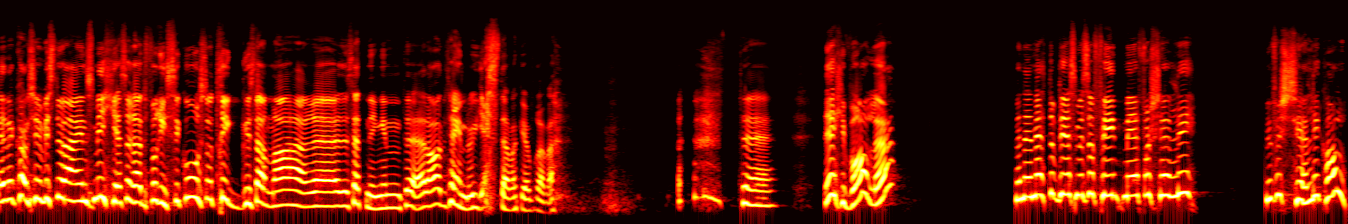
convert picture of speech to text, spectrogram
Er det kanskje, Hvis du er en som ikke er så redd for risiko, så trygges denne her eh, setningen til da. Du tenker du, yes, det var gøy å prøve. Det er ikke for alle. Men det er nettopp det som er så fint. Vi er forskjellige. Vi forskjellig kall.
